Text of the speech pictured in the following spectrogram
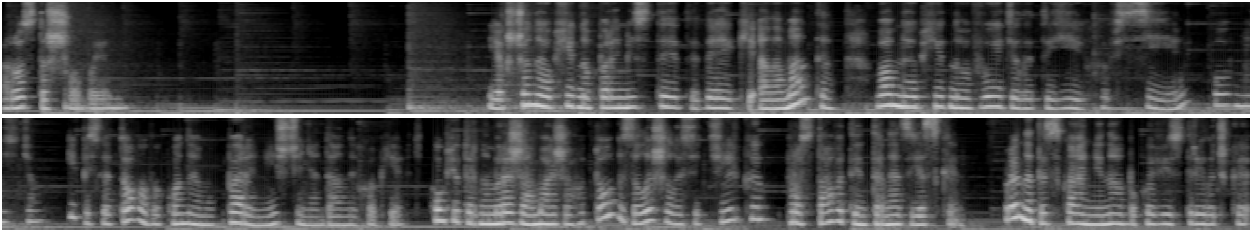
розташовуємо. Якщо необхідно перемістити деякі елементи, вам необхідно виділити їх всі повністю, і після того виконуємо переміщення даних об'єктів. Комп'ютерна мережа майже готова, залишилося тільки проставити інтернет-зв'язки. При натисканні на бокові стрілочки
